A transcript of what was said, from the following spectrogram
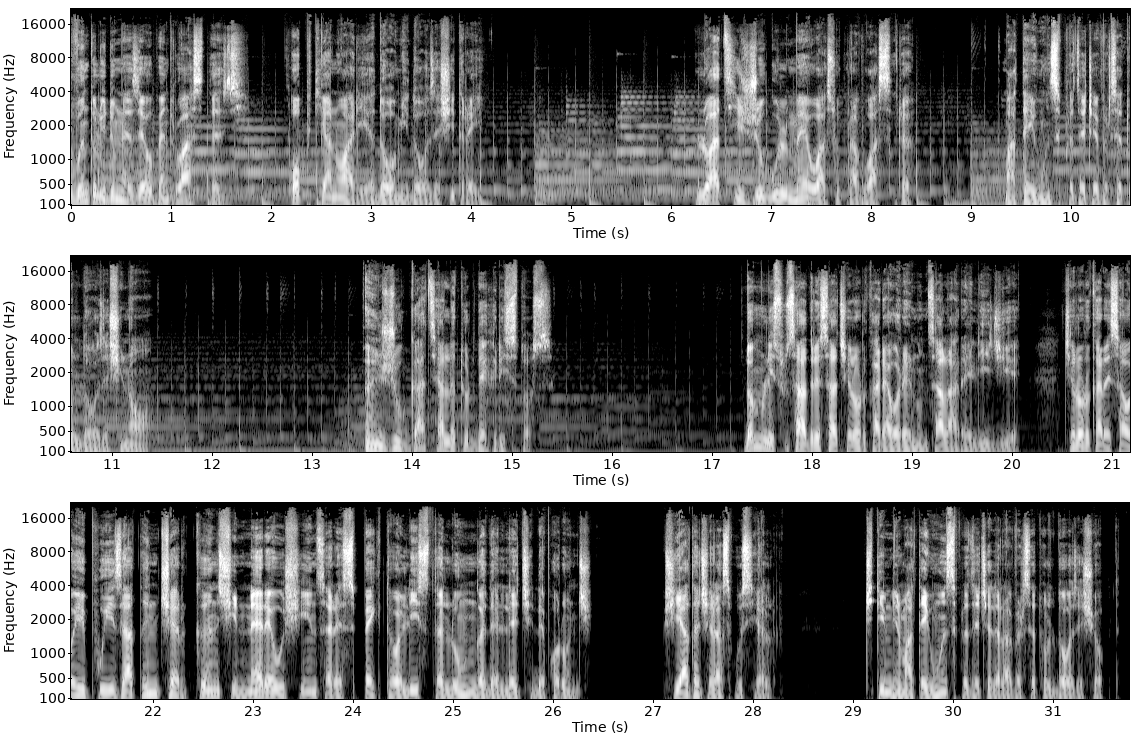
Cuvântul lui Dumnezeu pentru astăzi, 8 ianuarie 2023. Luați jugul meu asupra voastră. Matei 11, versetul 29. Înjugați alături de Hristos. Domnul Isus a adresat celor care au renunțat la religie, celor care s-au epuizat încercând și nereușind să respecte o listă lungă de legi și de porunci. Și iată ce le-a spus el. Citim din Matei 11 de la versetul 28.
